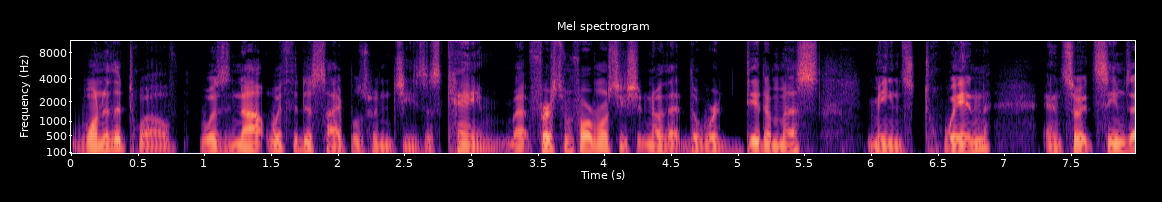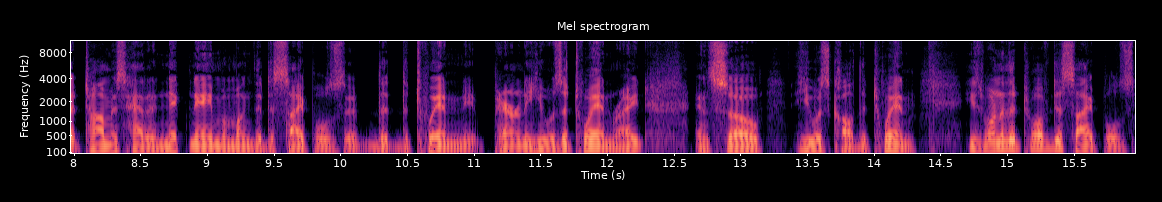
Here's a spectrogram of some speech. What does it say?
one of the 12, was not with the disciples when Jesus came. First and foremost, you should know that the word Didymus means twin. And so it seems that Thomas had a nickname among the disciples, uh, the, the twin. Apparently, he was a twin, right? And so he was called the twin. He's one of the 12 disciples.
